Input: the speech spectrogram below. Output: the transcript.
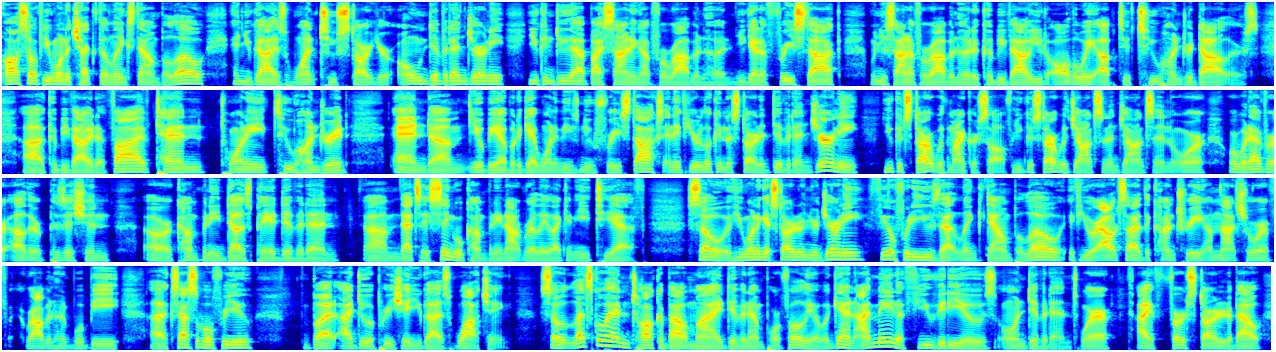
Also, if you want to check the links down below and you guys want to start your own dividend journey, you can do that by signing up for Robinhood. You get a free stock when you sign up for Robinhood. It could be valued all the way up to $200. Uh, it could be valued at 5, 10, 20, 200 and um, you'll be able to get one of these new free stocks. And if you're looking to start a dividend journey, you could start with Microsoft, or you could start with Johnson and Johnson, or or whatever other position or company does pay a dividend um, that's a single company, not really like an ETF. So if you want to get started on your journey, feel free to use that link down below. If you are outside the country, I'm not sure if Robinhood will be uh, accessible for you, but I do appreciate you guys watching. So let's go ahead and talk about my dividend portfolio. Again, I made a few videos on dividends where I first started about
